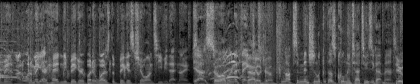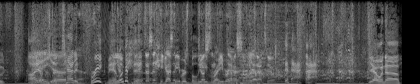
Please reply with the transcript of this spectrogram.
I mean, I don't want to And we make your head any bigger, but it was the biggest show on TV that night. Yeah, so uh, we're gonna thank That's- JoJo. Not to mention, look at those cool new tattoos you got, man. Dude, I am Yeah, just yeah, a tatted yeah. freak, man. Look at Hey, this. doesn't He got doesn't Bieber's Believe Justin right Bieber have a similar Yep. tattoo? Yeah, when uh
